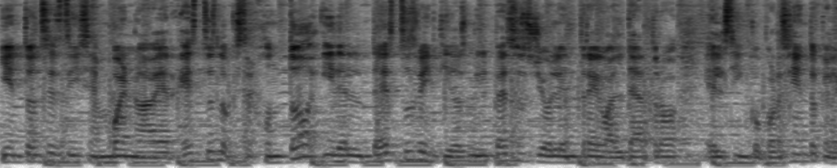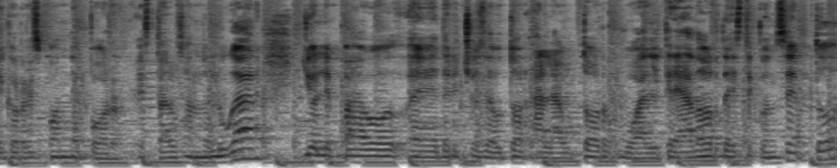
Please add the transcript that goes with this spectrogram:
y entonces dicen, bueno, a ver, esto es lo que se juntó y de, de estos 22 mil pesos yo le entrego al teatro el 5% que le corresponde por estar usando el lugar, yo le pago eh, derechos de autor al autor o al creador de este concepto,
